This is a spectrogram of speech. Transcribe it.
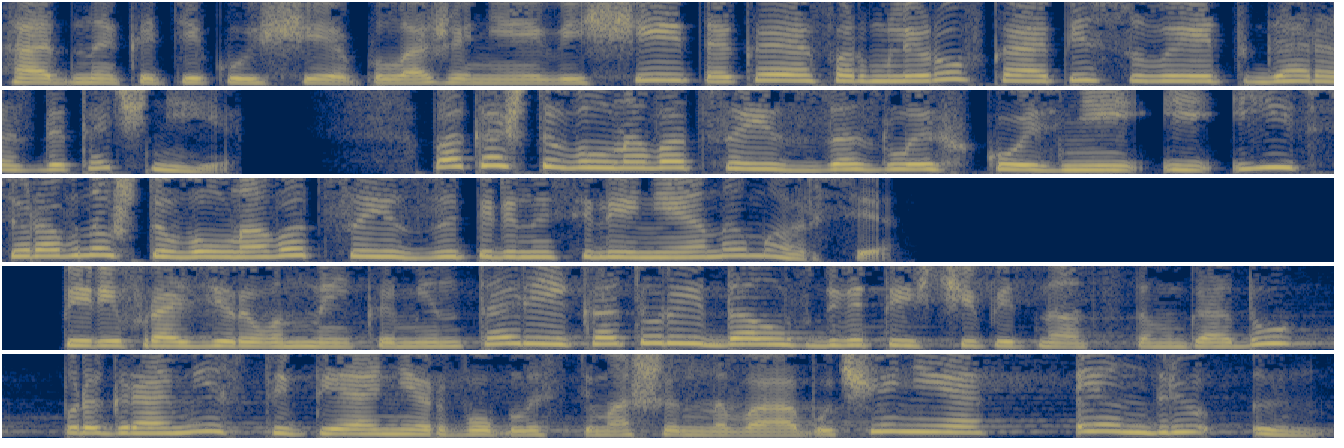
Однако текущее положение вещей такая формулировка описывает гораздо точнее. Пока что волноваться из-за злых козней ИИ все равно, что волноваться из-за перенаселения на Марсе перефразированный комментарий, который дал в 2015 году программист и пионер в области машинного обучения Эндрю Ин.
